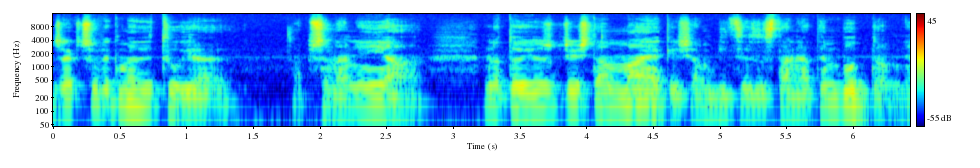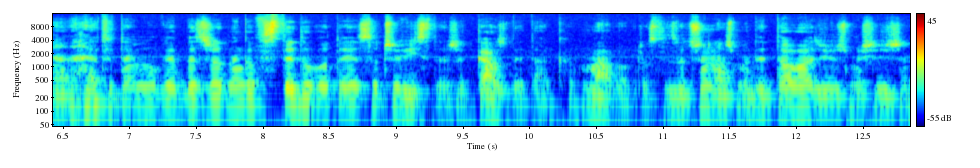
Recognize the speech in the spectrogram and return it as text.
że jak człowiek medytuje, a przynajmniej ja, no to już gdzieś tam ma jakieś ambicje zostania tym Buddą, nie? Ja tutaj mówię bez żadnego wstydu, bo to jest oczywiste, że każdy tak ma po prostu. Zaczynasz medytować i już myślisz, że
